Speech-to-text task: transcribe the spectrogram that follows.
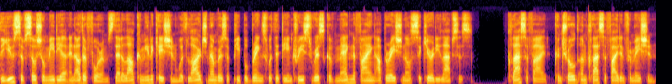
The use of social media and other forums that allow communication with large numbers of people brings with it the increased risk of magnifying operational security lapses. Classified, controlled unclassified information,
